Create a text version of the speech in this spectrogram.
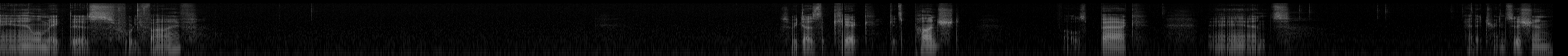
and we'll make this 45 he does the kick gets punched falls back and edit transition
